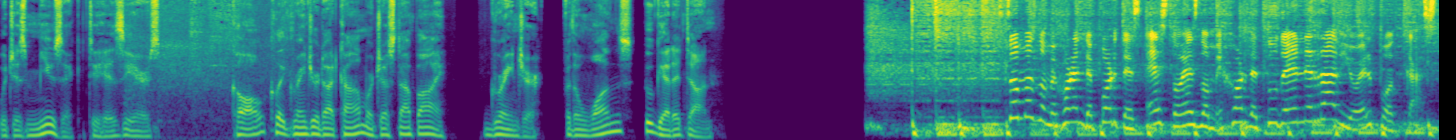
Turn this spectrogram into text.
which is music to his ears. Call, clickgranger.com, or just stop by. Granger, for the ones who get it done. Somos lo mejor en deportes. Esto es lo mejor de tu DN Radio, el podcast.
